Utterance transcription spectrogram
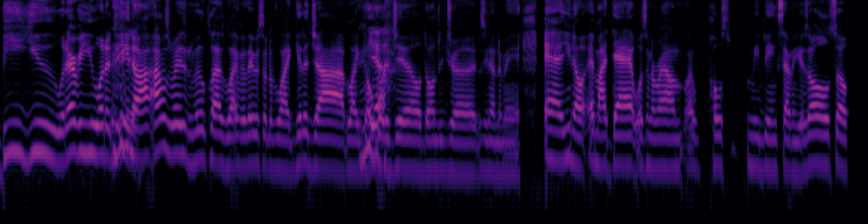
be you, whatever you want to do. You know, I, I was raised in middle class black, but they were sort of like, get a job, like don't Yeah. go to jail, don't do drugs. You know what I mean? And you know, and my dad wasn't around like, post me being seven years old, so.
